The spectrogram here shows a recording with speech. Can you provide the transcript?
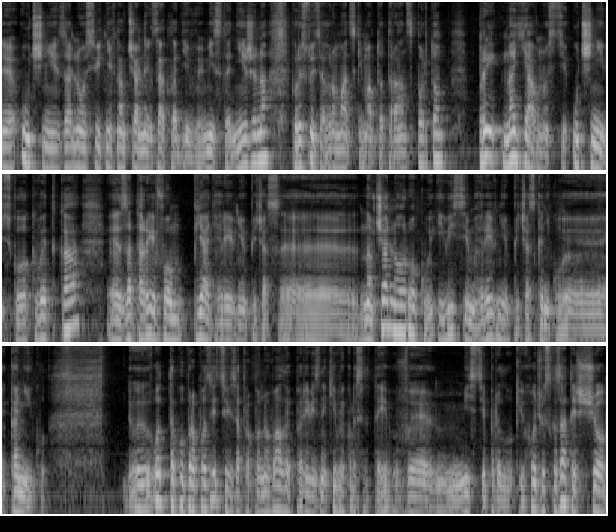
е, учні загальноосвітніх навчальних закладів міста Ніжина користуються громадським автотранспортом при наявності учнівського квитка за тарифом 5 гривнів під час навчального року і 8 гривнів під час канікул. От таку пропозицію запропонували перевізники використати в місті Прилуки. Хочу сказати, що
